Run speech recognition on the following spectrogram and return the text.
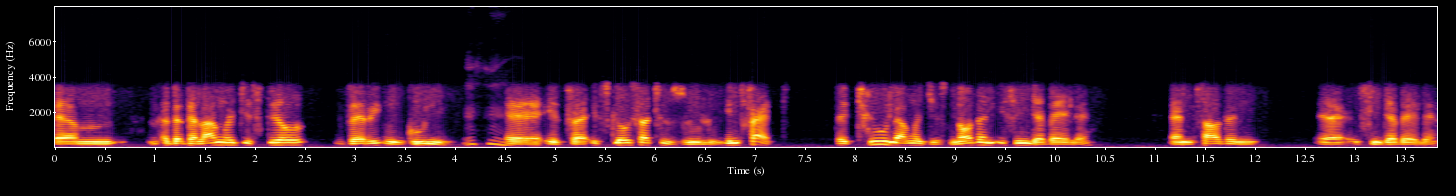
Um, the, the language is still very Nguni. Uh, it's uh, it's closer to Zulu. In fact, the two languages, Northern is Ndebele and Southern uh, is Ndebele.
